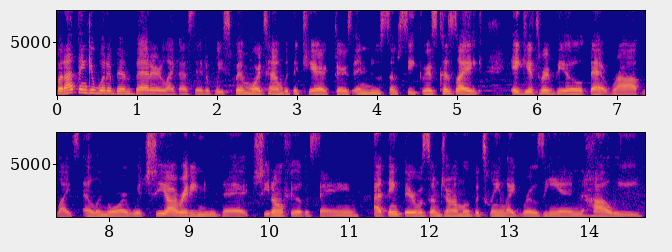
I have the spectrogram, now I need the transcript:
but I think it would have been better, like I said, if we spent more time with the characters and knew some secrets. Cause like it gets revealed that Rob likes Eleanor, which she already knew that. She don't feel the same. I think there was some drama between like Rosie and Holly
